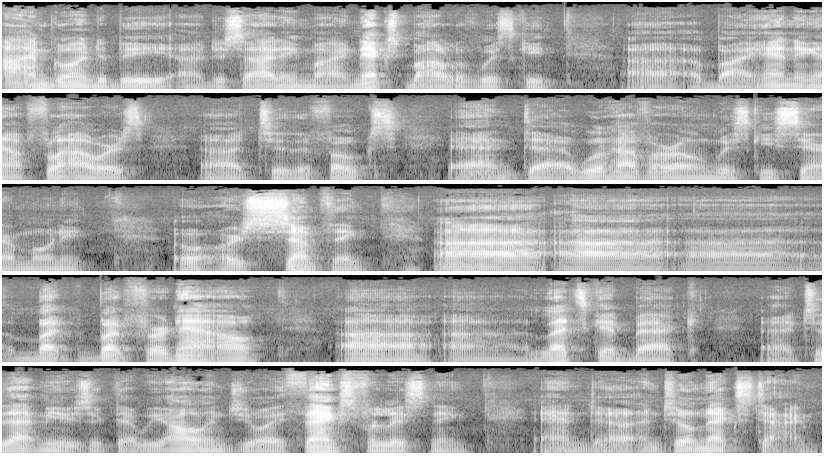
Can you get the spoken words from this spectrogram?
I'm going to be uh, deciding my next bottle of whiskey uh, by handing out flowers uh, to the folks, and uh, we'll have our own whiskey ceremony or, or something. Uh, uh, but but for now, let's get back Uh, to that music that we all enjoy. Thanks for listening, and uh, until next time.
